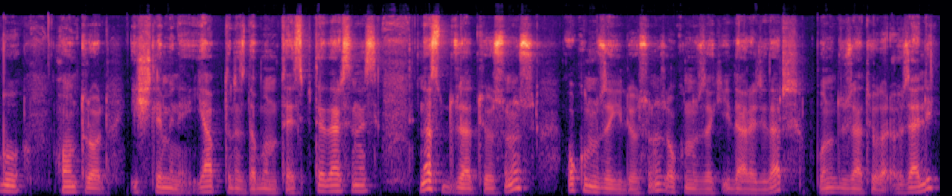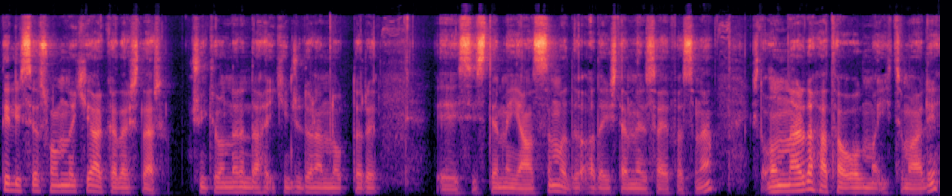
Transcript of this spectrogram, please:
bu kontrol işlemini yaptığınızda bunu tespit edersiniz. Nasıl düzeltiyorsunuz? Okulunuza gidiyorsunuz. Okulunuzdaki idareciler bunu düzeltiyorlar. Özellikle lise sonundaki arkadaşlar. Çünkü onların daha ikinci dönem notları e, sisteme yansımadı ada işlemleri sayfasına. İşte onlarda hata olma ihtimali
